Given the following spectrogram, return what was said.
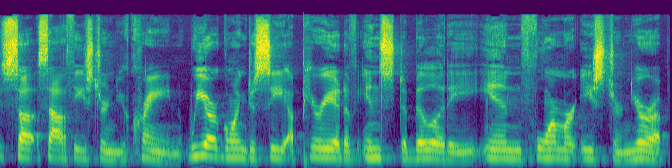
so, southeastern Ukraine, we are going to see a period of instability in former Eastern Europe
